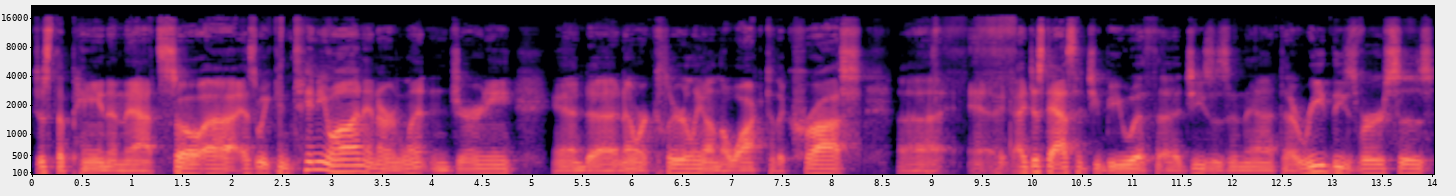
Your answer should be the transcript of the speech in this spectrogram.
just the pain in that. So uh, as we continue on in our Lenten journey, and uh, now we're clearly on the walk to the cross. Uh, I just ask that you be with uh, Jesus in that. Uh, read these verses,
